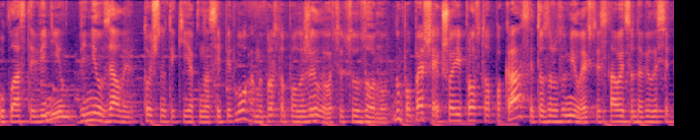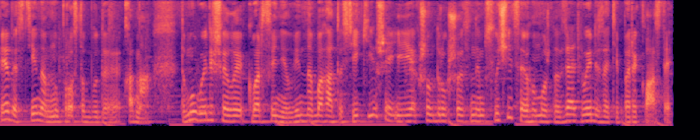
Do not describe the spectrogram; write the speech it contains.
укласти вініл. Вініл взяли точно такий, як у нас і підлога. Ми просто положили ось цю зону. Ну, по-перше, якщо її просто покрасити, то зрозуміло, якщо ставить сюди велосипеди, стінам ну просто буде хана. Тому вирішили кварцвініл. Він набагато стійкіший, і якщо вдруг щось з ним случиться, його можна взяти, вирізати і перекласти.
